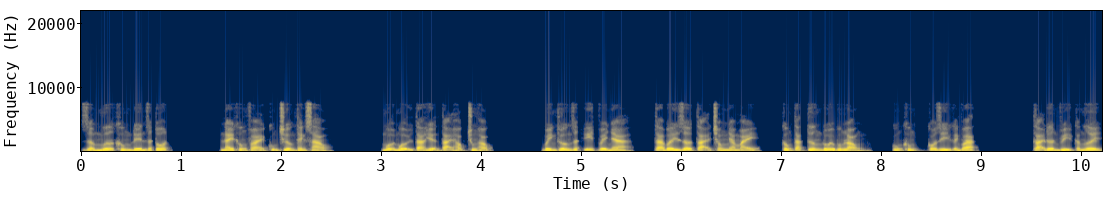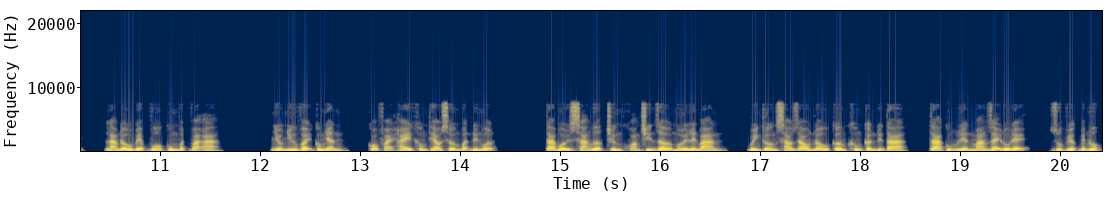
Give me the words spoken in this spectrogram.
dầm mưa không đến rất tốt. Này không phải cũng trưởng thành sao? Mội mội ta hiện tại học trung học. Bình thường rất ít về nhà, ta bây giờ tại trong nhà máy, công tác tương đối bung lỏng, cũng không có gì gánh vác. Tại đơn vị các ngươi, làm đầu bếp vô cùng vất vả nhiều như vậy công nhân, có phải hay không theo sớm bận đến muộn? Ta buổi sáng ước chừng khoảng chín giờ mới lên ban, bình thường xào rau nấu cơm không cần đến ta ta cũng liền mang dạy đồ đệ, giúp việc bếp lúc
